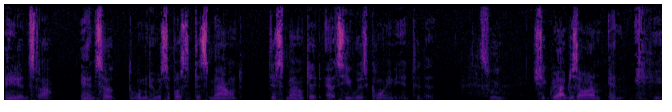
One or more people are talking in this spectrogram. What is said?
And he didn't stop. And so the woman who was supposed to dismount dismounted as he was going into the. Swing. She grabbed his arm and he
